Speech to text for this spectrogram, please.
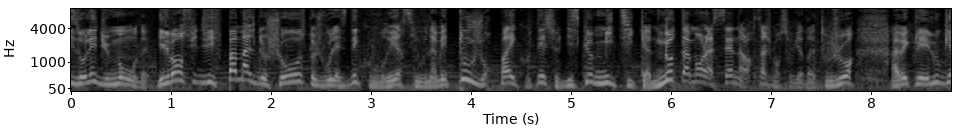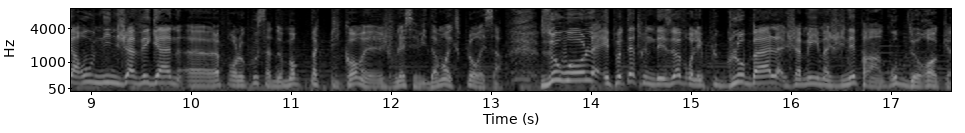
s'isoler du monde. Il va ensuite vivre pas mal de choses que je vous laisse découvrir si vous n'avez toujours pas écouté ce disque mythique, notamment la scène, alors ça je m'en souviendrai toujours, avec les loups-garous ninja vegan. Euh, là pour le coup ça ne manque pas de piquant, mais je vous laisse évidemment explorer ça. The Wall est peut-être une des œuvres les plus globales jamais imaginées par un groupe de rock.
